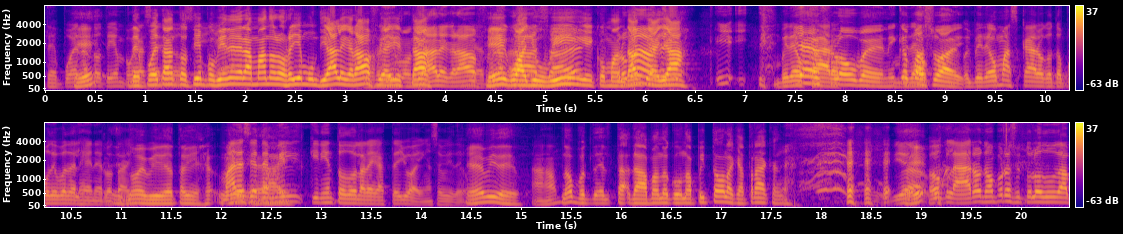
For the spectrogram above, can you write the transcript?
Después de tanto tiempo. Después de tanto tiempo. viene de la mano de los Reyes Mundiales, Grafi, ahí está. Mundiales, Grafi, eh, Guayubín, el comandante allá. Y, video caro. Flow, Benny? ¿Qué pasó ahí? El video más caro que tú podido ver del género. Está no, el video está bien. Más de 7.500 dólares gasté yo ahí en ese video. ¿En el video? Ajá. No, pues él está mano con una pistola que atracan. ¿Eh? Oh, claro, no, pero si tú lo dudas,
